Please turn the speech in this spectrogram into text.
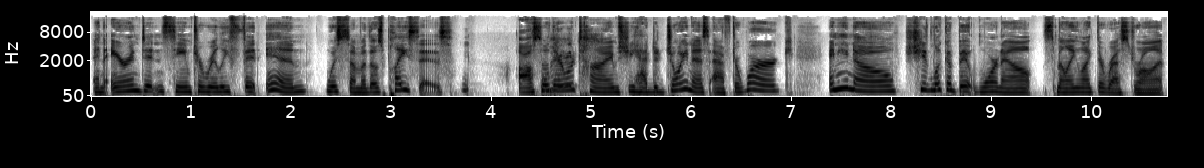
and Erin didn't seem to really fit in with some of those places. Also, there were times she had to join us after work, and you know, she'd look a bit worn out, smelling like the restaurant.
